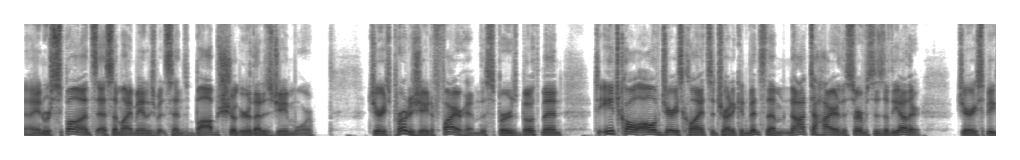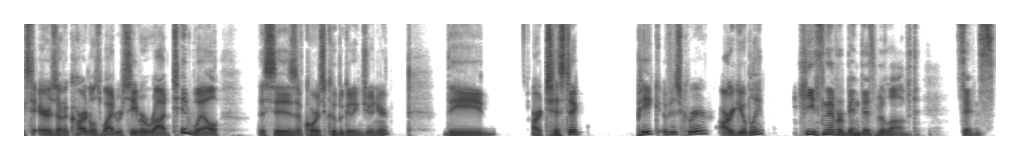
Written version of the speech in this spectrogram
Uh, in response, SMI management sends Bob Sugar, that is Jay Mohr, Jerry's protege, to fire him. This spurs both men to each call all of Jerry's clients and try to convince them not to hire the services of the other. Jerry speaks to Arizona Cardinals wide receiver Rod Tidwell. This is, of course, Cuba Gooding Jr., the artistic peak of his career, arguably. He's never been this beloved since.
